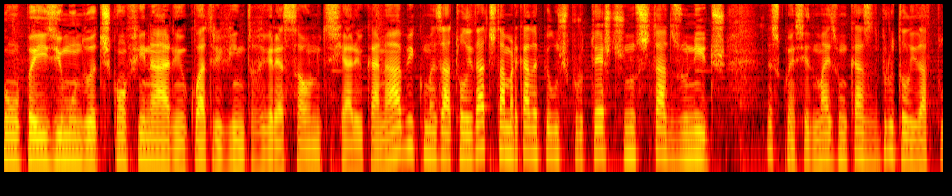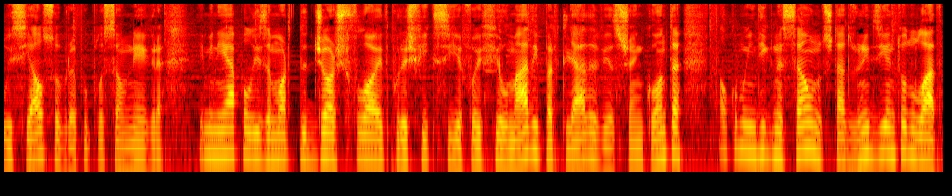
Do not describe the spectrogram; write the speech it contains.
Com o país e o mundo a desconfinarem, o 4 e 20 regressa ao noticiário canábico, mas a atualidade está marcada pelos protestos nos Estados Unidos, na sequência de mais um caso de brutalidade policial sobre a população negra. Em Minneapolis, a morte de George Floyd por asfixia foi filmada e partilhada, vezes sem conta, tal como indignação nos Estados Unidos e em todo o lado.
